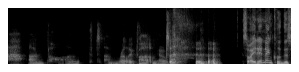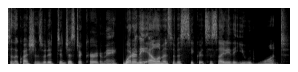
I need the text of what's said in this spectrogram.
I'm pumped. I'm really pumped. So I didn't include this in the questions, but it did just occur to me. What are the elements of a secret society that you would want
